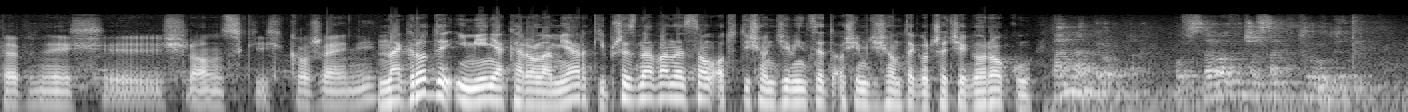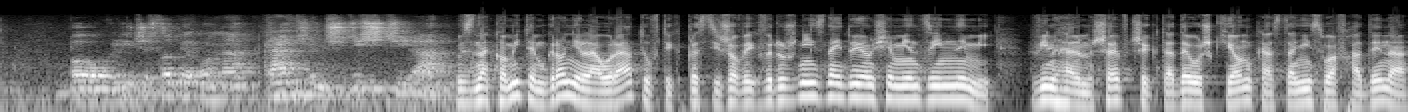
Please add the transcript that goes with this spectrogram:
pewnych e, śląskich korzeni. Nagrody imienia Karola Miarki przyznawane są od 1983 roku. Ta nagroda powstała w czasach trudnych, bo liczy sobie ona prawie 30 lat. W znakomitym gronie laureatów tych prestiżowych wyróżnień znajdują się m.in. Wilhelm Szewczyk, Tadeusz Kionka, Stanisław Hadyna,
